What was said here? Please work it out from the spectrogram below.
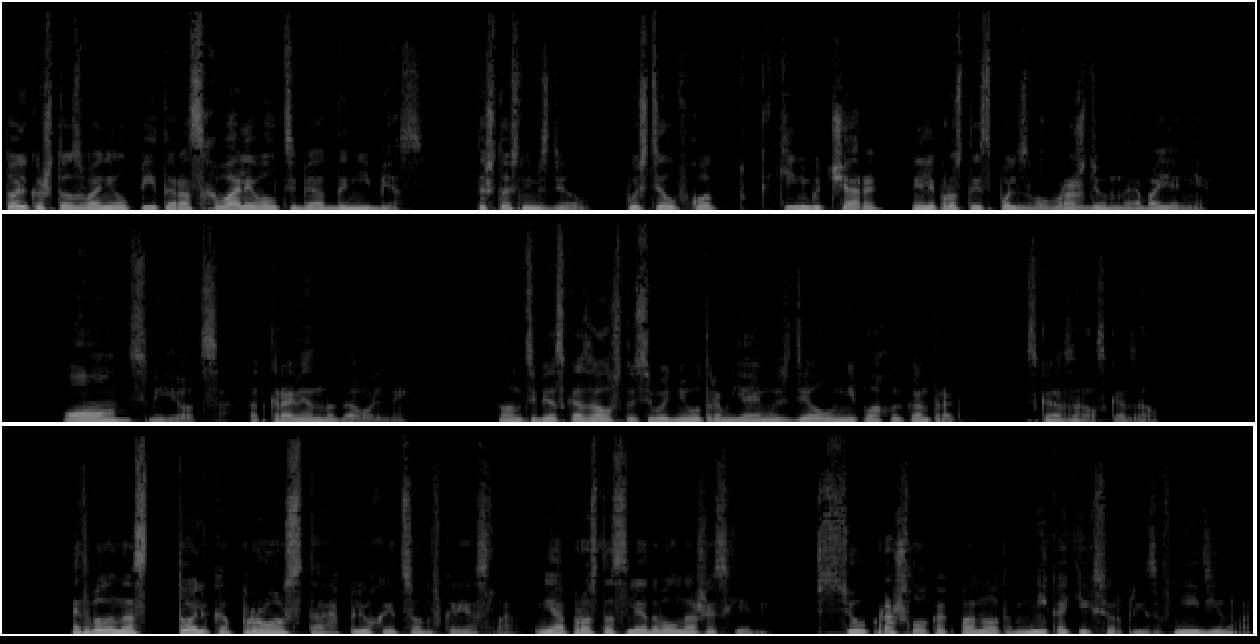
«Только что звонил Пит и расхваливал тебя до небес. Ты что с ним сделал? Пустил в ход какие-нибудь чары или просто использовал врожденное обаяние?» Он смеется, откровенно довольный. «Он тебе сказал, что сегодня утром я ему сделал неплохой контракт?» «Сказал, сказал. Это было настолько просто, плюхается он в кресло. Я просто следовал нашей схеме. Все прошло как по нотам, никаких сюрпризов, ни единого.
